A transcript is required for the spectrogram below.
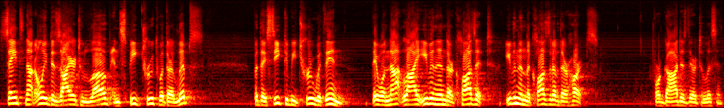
Saints not only desire to love and speak truth with their lips, but they seek to be true within. They will not lie even in their closet, even in the closet of their hearts, for God is there to listen.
